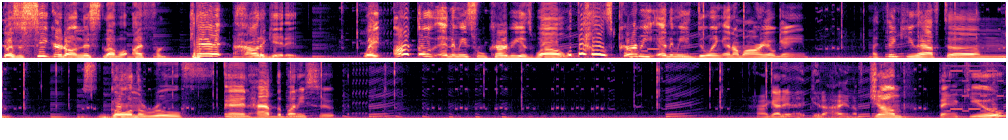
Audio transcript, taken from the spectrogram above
There's a secret on this level. I forget how to get it. Wait, aren't those enemies from Kirby as well? What the hell is Kirby enemies doing in a Mario game? I think you have to um, go on the roof and have the bunny suit. I gotta get a high enough jump. Thank you.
